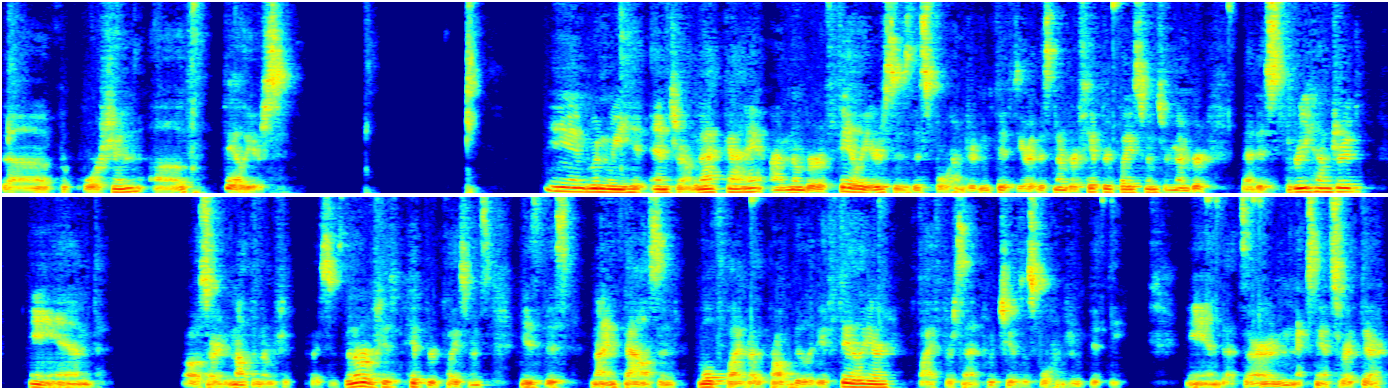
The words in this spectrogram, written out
the proportion of failures. And when we hit enter on that guy, our number of failures is this 450, or this number of hip replacements. Remember, that is 300 and, oh, sorry, not the number of hip replacements. The number of hip replacements is this 9,000 multiplied by the probability of failure, 5%, which gives us 450. And that's our next answer right there.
